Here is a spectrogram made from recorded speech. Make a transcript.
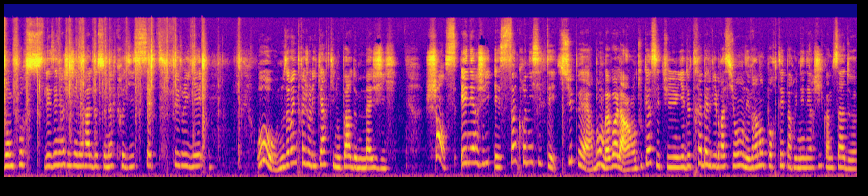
Donc pour les énergies générales de ce mercredi 7 février. Oh, nous avons une très jolie carte qui nous parle de magie. Chance, énergie et synchronicité. Super. Bon, bah voilà. En tout cas, c'est il y a de très belles vibrations. On est vraiment porté par une énergie comme ça de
